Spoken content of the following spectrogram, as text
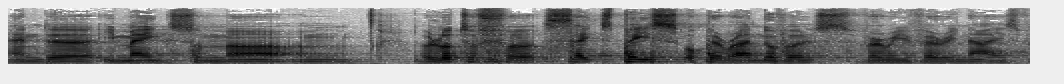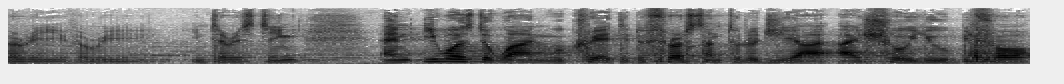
And uh, he makes some, uh, um, a lot of uh, space opera novels, very, very nice, very, very interesting. And he was the one who created the first anthology I, I show you before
